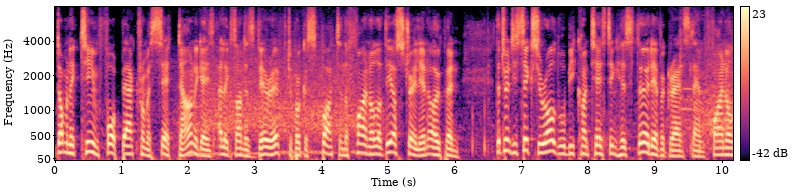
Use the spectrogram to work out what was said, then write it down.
Dominic Thiem fought back from a set down against Alexander Zverev to book a spot in the final of the Australian Open. The 26 year old will be contesting his third ever Grand Slam final,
